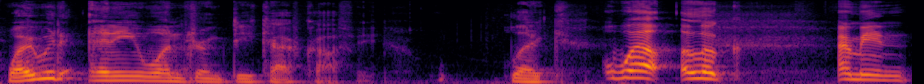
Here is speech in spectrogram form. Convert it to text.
Why would anyone drink decaf coffee? Like Well, look, I mean,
